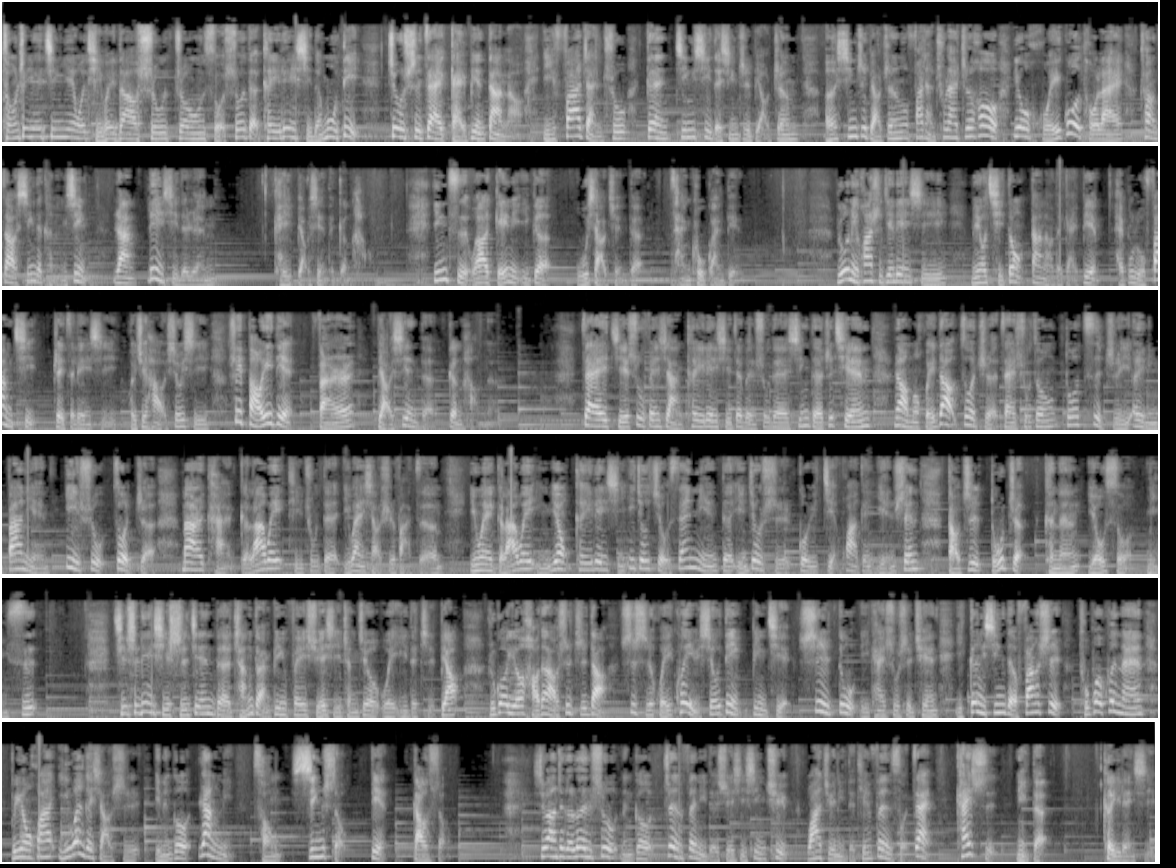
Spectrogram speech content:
从这些经验，我体会到书中所说的可以练习的目的，就是在改变大脑，以发展出更精细的心智表征。而心智表征发展出来之后，又回过头来创造新的可能性，让练习的人可以表现得更好。因此，我要给你一个吴小泉的残酷观点。如果你花时间练习，没有启动大脑的改变，还不如放弃这次练习，回去好好休息，睡饱一点，反而表现得更好呢。在结束分享《刻意练习》这本书的心得之前，让我们回到作者在书中多次质疑2008年艺术作者迈尔坎·格拉威提出的一万小时法则。因为格拉威引用刻意练习1993年的研究时过于简化跟延伸，导致读者可能有所迷思。其实练习时间的长短并非学习成就唯一的指标。如果有好的老师指导、适时回馈与修订，并且适度离开舒适圈，以更新的方式突破困难，不用花一万个小时，也能够让你从新手变高手。希望这个论述能够振奋你的学习兴趣，挖掘你的天分所在，开始你的刻意练习。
